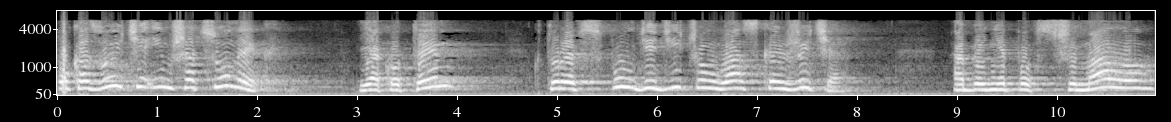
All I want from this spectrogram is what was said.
Okazujcie im szacunek jako tym, które współdziedziczą łaskę życia, aby nie powstrzymało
